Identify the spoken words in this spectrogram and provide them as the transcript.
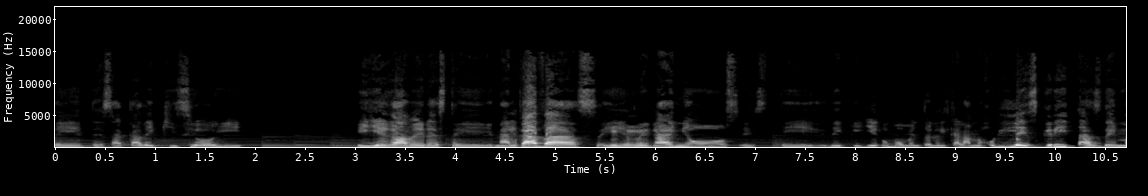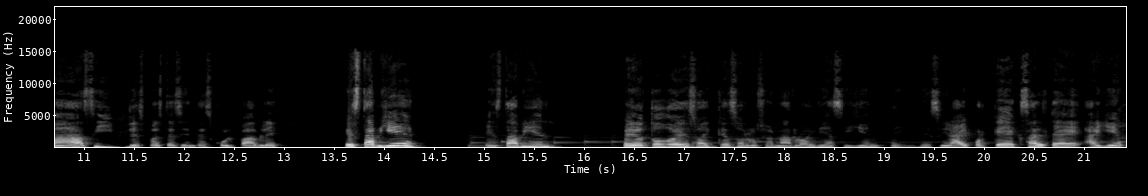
te, te saca de quicio y, y llega a haber este nalgadas, eh, regaños, este, de que llega un momento en el que a lo mejor les gritas de más y después te sientes culpable. Está bien, está bien, pero todo eso hay que solucionarlo al día siguiente. Decir, ay, ¿por qué exalté ayer?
